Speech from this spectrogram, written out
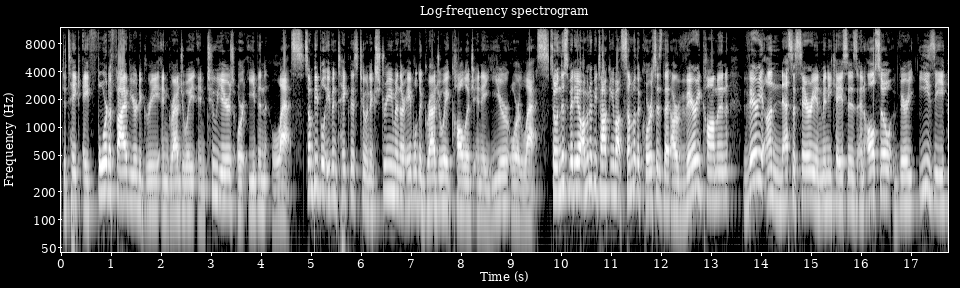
to take a four to five year degree and graduate in two years or even less. Some people even take this to an extreme and they're able to graduate college in a year or less. So in this video, I'm gonna be talking about some of the courses that are very common, very unnecessary in many cases, and also very easy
